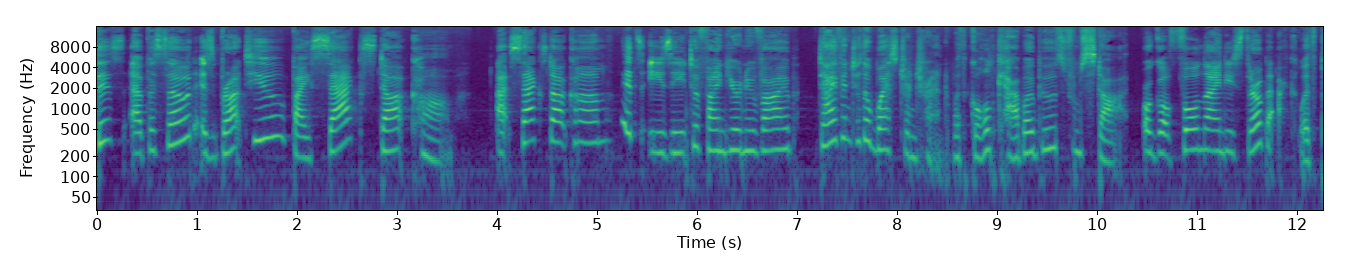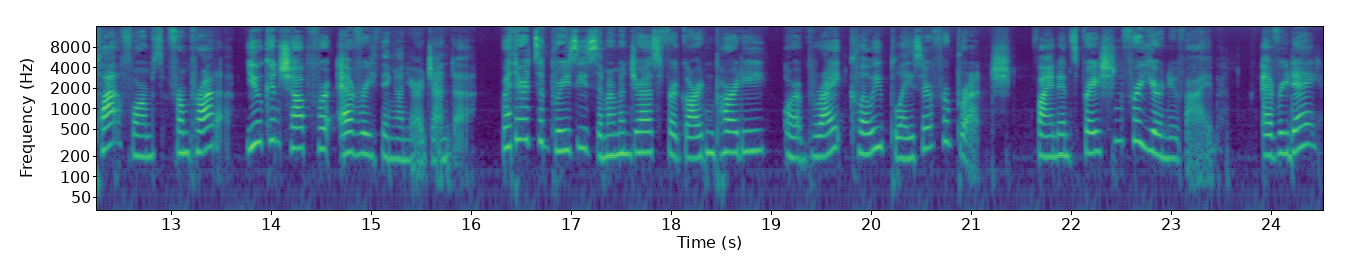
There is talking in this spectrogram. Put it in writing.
This episode is brought to you by Saks.com. At Saks.com, it's easy to find your new vibe. Dive into the Western trend with gold cowboy boots from Staud, or go full 90s throwback with platforms from Prada. You can shop for everything on your agenda, whether it's a breezy Zimmermann dress for a garden party or a bright Chloe blazer for brunch. Find inspiration for your new vibe every day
